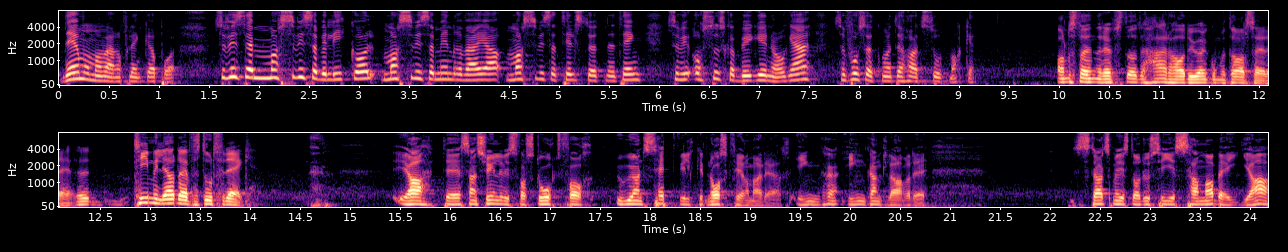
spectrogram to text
Det må man være flinkere på. Så fins det massevis av vedlikehold, massevis av mindre veier, massevis av tilstøtende ting som vi også skal bygge i Norge, som fortsatt kommer til å ha et stort marked. Arnstein Refstad, her har du en kommentar, sier jeg. Ti milliarder er for stort for deg. Ja, det er sannsynligvis for stort for uansett hvilket norsk firma det er. Ingen, ingen kan klare det. Statsminister, du sier samarbeid. Ja,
